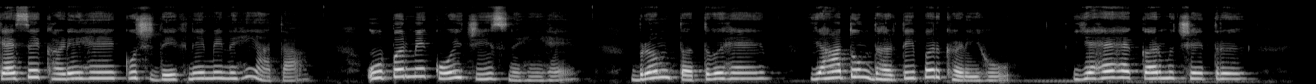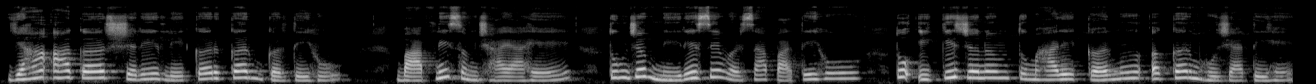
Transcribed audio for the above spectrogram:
कैसे खड़े हैं कुछ देखने में नहीं आता। ऊपर में कोई चीज़ नहीं है। ब्रह्म तत्व है यहाँ तुम धरती पर खड़े हो। यह है कर्म क्षेत्र। यहाँ आकर शरीर लेकर कर्म करते हो। बाप ने समझाया है, तुम जब मेरे से वर्षा पाते हो तो 21 जन्म तुम्हारे कर्म अकर्म हो जाते हैं,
